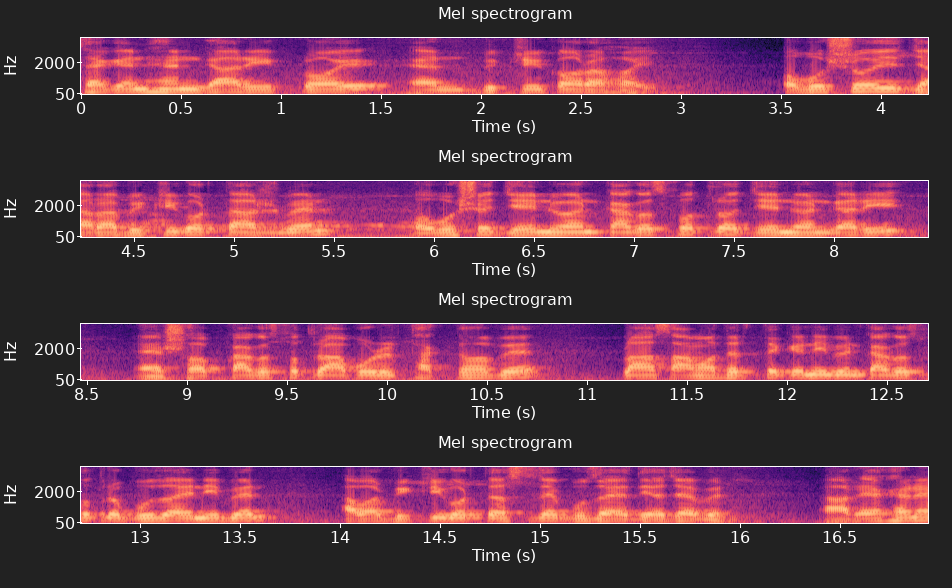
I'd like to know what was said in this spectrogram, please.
সেকেন্ড হ্যান্ড গাড়ি ক্রয় অ্যান্ড বিক্রি করা হয়। অবশ্যই যারা বিক্রি করতে আসবেন, অবশ্যই জেনুয়ান কাগজপত্র জেনুয়ান গাড়ি সব কাগজপত্র আপডেট থাকতে হবে। প্লাস আমাদের থেকে নেবেন কাগজপত্র, বুঝায় নেবেন। আবার বিক্রি করতে আসলে বুঝায় দেওয়া যাবেন আর এখানে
